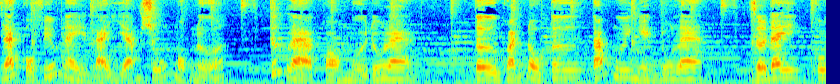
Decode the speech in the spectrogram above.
giá cổ phiếu này lại giảm xuống một nửa, tức là còn 10 đô la. Từ khoản đầu tư 80.000 đô la, giờ đây cô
